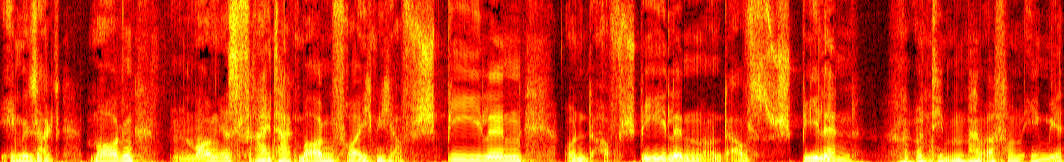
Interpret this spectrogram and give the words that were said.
Emil sagt, morgen, morgen ist Freitag, morgen freue ich mich auf Spielen und auf Spielen und aufs Spielen. Und die Mama von Emil,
